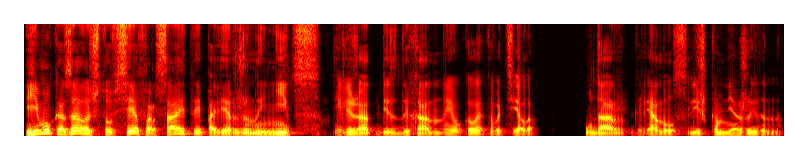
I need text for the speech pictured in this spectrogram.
Ему казалось, что все форсайты повержены ниц и лежат бездыханные около этого тела. Удар грянул слишком неожиданно.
